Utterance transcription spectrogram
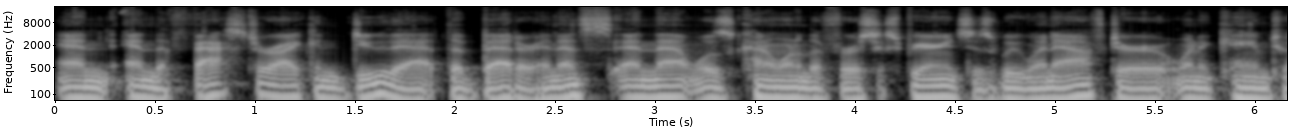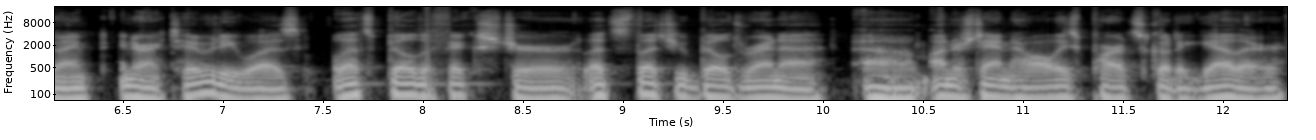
And and the faster I can do that, the better. And that's and that was kind of one of the first experiences we went after when it came to interactivity was let's build a fixture. Let's let you build Rena, um, understand how all these parts go together,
